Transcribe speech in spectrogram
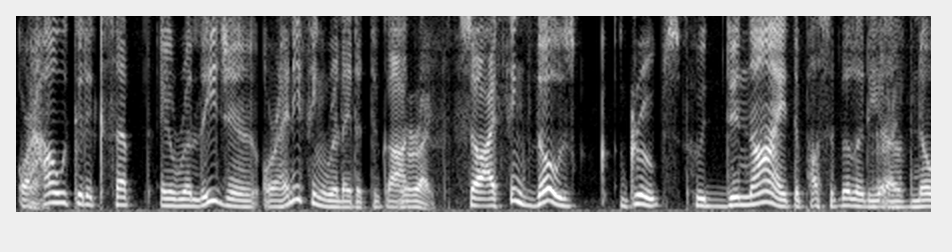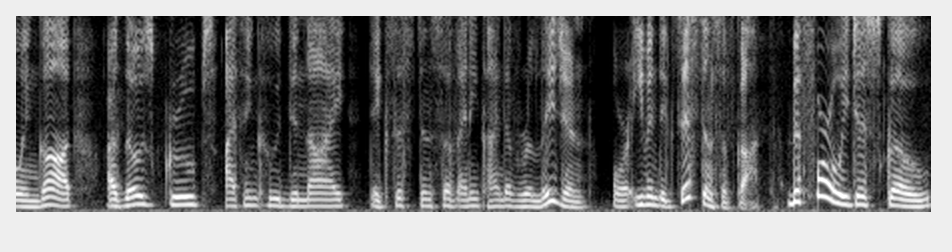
or Right. how we could accept a religion or anything related to God. Right. So I think those groups who deny the possibility of knowing God are those groups I think who deny the existence of any kind of religion or even the existence of God. Before we just go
